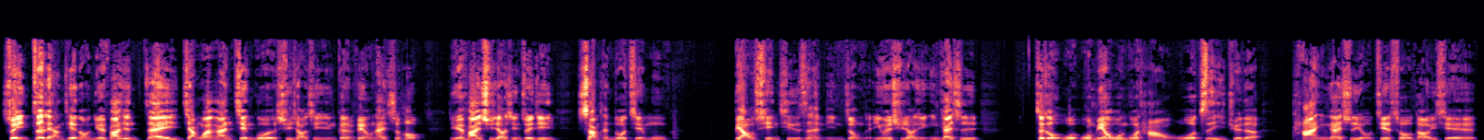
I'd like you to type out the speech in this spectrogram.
所以这两天哦，你会发现在蒋万安见过徐小新跟费鸿泰之后，你会发现徐小新最近上很多节目，表情其实是很凝重的。因为徐小新应该是这个，我我没有问过他哦，我自己觉得他应该是有接受到一些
